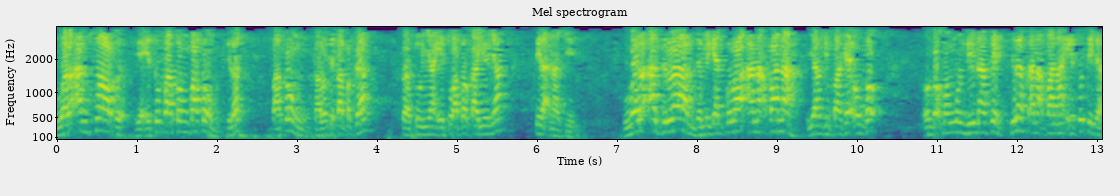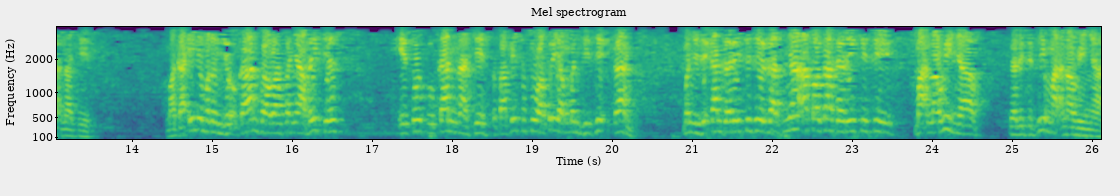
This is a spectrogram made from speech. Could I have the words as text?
Wal ansab, yaitu patung-patung. Jelas? Patung. Kalau kita pegang, batunya itu atau kayunya tidak najis. Wal azlam, demikian pula anak panah yang dipakai untuk untuk mengundi nasib. Jelas anak panah itu tidak najis. Maka ini menunjukkan bahwasanya rijis itu bukan najis, tetapi sesuatu yang menjijikkan. Menjijikkan dari sisi zatnya ataukah dari sisi maknawinya? Dari sisi maknawinya.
